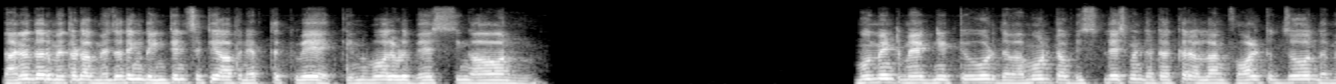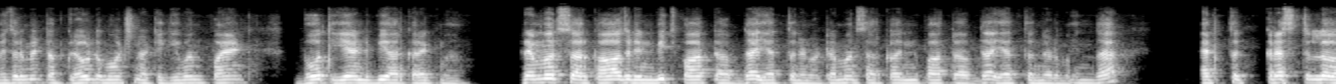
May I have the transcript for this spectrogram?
The another method of measuring the intensity of an earthquake involved basing on movement magnitude, the amount of displacement that occur along fault zone, the measurement of ground motion at a given point. Both A and B are correct, ma. Tremors are caused in which part of the earth? No, tremors are caused in part of the earth. In the earth crust low.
